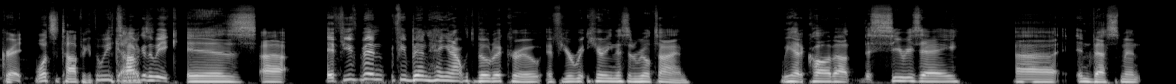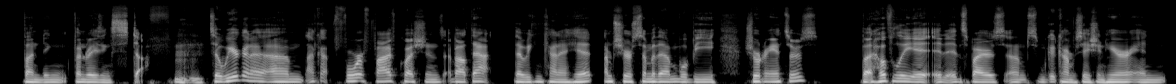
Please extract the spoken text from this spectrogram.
Great. What's the topic of the week? The topic of the week is uh, if you've been if you've been hanging out with the Buildwitt crew, if you're re- hearing this in real time, we had a call about the Series A uh, investment funding fundraising stuff. hmm So we're gonna um, I've got four or five questions about that that we can kind of hit. I'm sure some of them will be shorter answers, but hopefully it, it inspires um, some good conversation here, and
